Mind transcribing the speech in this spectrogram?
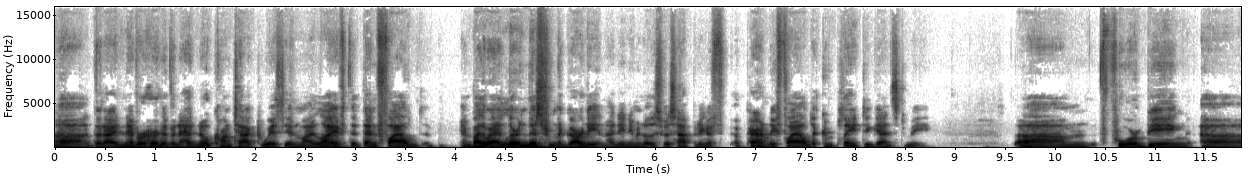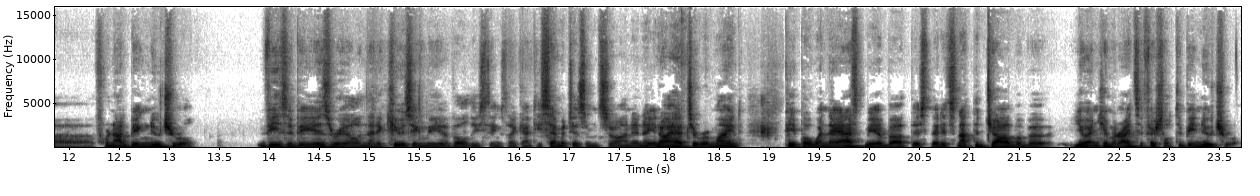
uh, that I'd never heard of and had no contact with in my life that then filed. And by the way, I learned this from the Guardian. I didn't even know this was happening. Apparently, filed a complaint against me um, for being uh, for not being neutral vis-a-vis Israel, and then accusing me of all these things like anti-Semitism and so on. And you know, I had to remind people when they asked me about this that it's not the job of a UN human rights official to be neutral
